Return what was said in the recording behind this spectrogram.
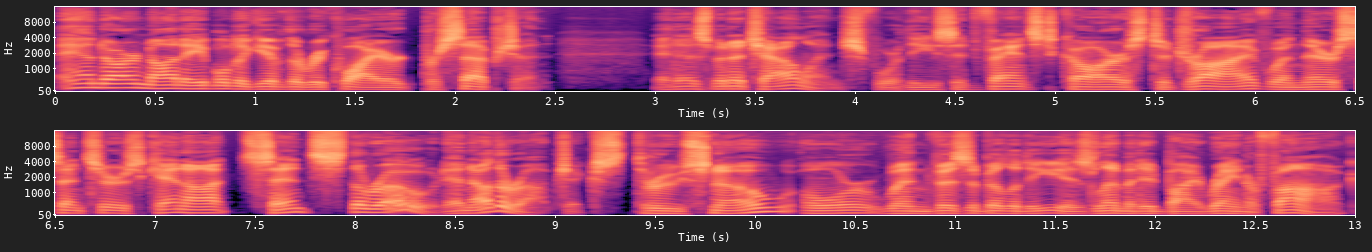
and are not able to give the required perception. It has been a challenge for these advanced cars to drive when their sensors cannot sense the road and other objects through snow or when visibility is limited by rain or fog.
